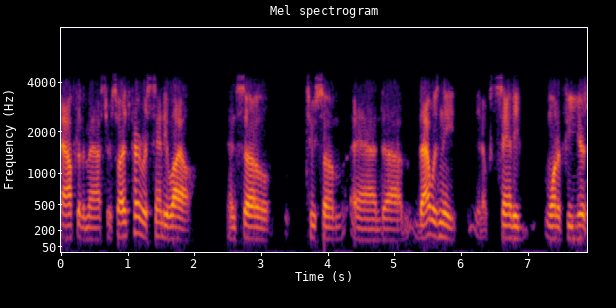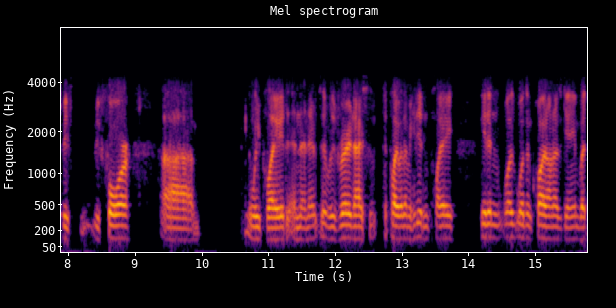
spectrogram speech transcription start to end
after the Masters. So I was paired with Sandy Lyle, and so Tucson, and uh, that was neat. You know, Sandy won a few years be- before uh, we played, and then it, it was very nice to play with him. He didn't play, he didn't wasn't quite on his game, but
